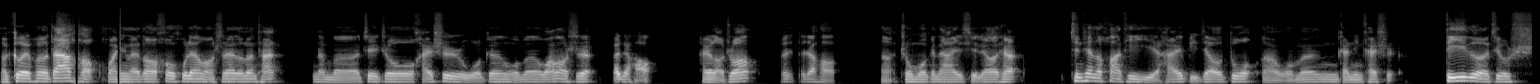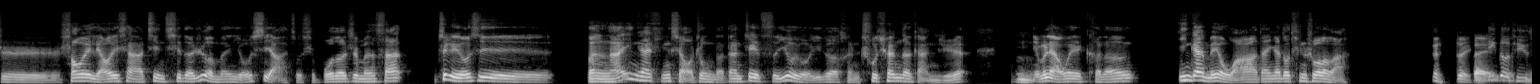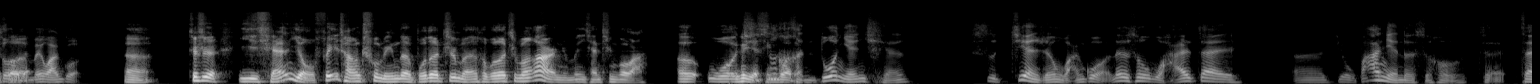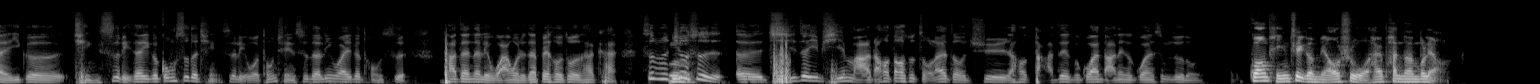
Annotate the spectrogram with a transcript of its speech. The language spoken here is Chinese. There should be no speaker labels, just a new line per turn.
啊，各位朋友，大家好，欢迎来到后互联网时代的论坛。那么这周还是我跟我们王老师，
大家好，
还有老庄，
哎，大家好，
啊，周末跟大家一起聊聊天儿。今天的话题也还比较多啊，我们赶紧开始。第一个就是稍微聊一下近期的热门游戏啊，就是《博德之门三》这个游戏本来应该挺小众的，但这次又有一个很出圈的感觉。
嗯，
你们两位可能应该没有玩啊，但应该都听说了吧？
对，
对
听都听说了，
说
没玩过。
嗯，就是以前有非常出名的《博德之门》和《博德之门二》，你们以前听过吧？
呃，我其实
也听过
很多年前是见人玩过，那个时候我还在呃九八年的时候，在在一个寝室里，在一个公司的寝室里，我同寝室的另外一个同事他在那里玩，我就在背后坐着他看，是不是就
嗯
是呃骑着一匹马，然后到处走来走去，然后打这个关打那个关，是不是这个东西？
光凭这个描述，我还判断不了。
